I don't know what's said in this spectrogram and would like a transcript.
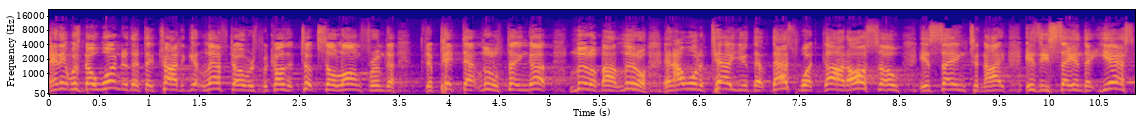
And it was no wonder that they tried to get leftovers because it took so long for them to, to pick that little thing up little by little. And I want to tell you that that's what God also is saying tonight is he's saying that yes,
